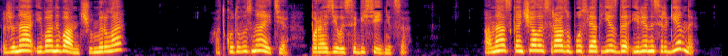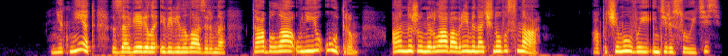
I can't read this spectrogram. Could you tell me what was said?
жена Ивана Ивановича умерла?» «Откуда вы знаете?» — поразилась собеседница. «Она скончалась сразу после отъезда Елены Сергеевны?» «Нет-нет», — заверила Эвелина Лазаревна, — «та была у нее утром. Анна же умерла во время ночного сна. А почему вы интересуетесь?»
